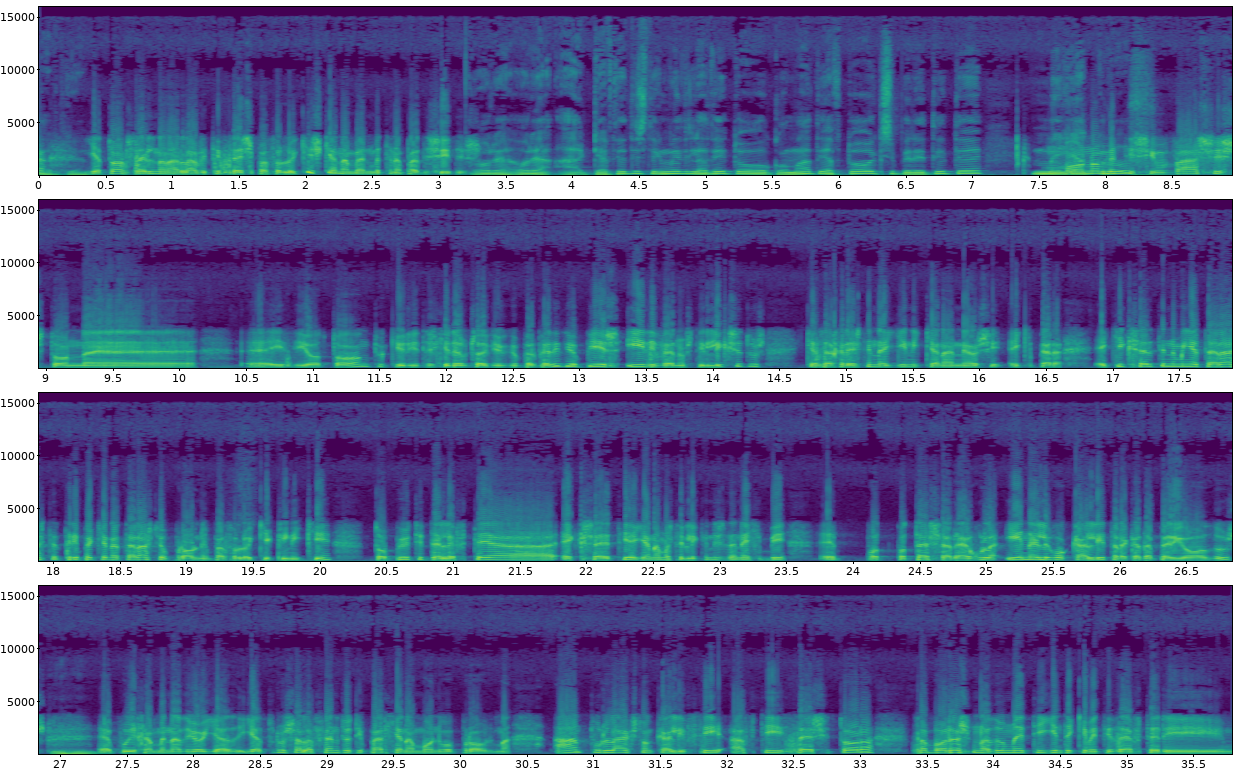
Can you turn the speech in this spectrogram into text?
υποψήφια για το αν θέλει να αναλάβει τη θέση παθολογικής και αναμένουμε την απάντησή της. Ωραία, ωραία. και αυτή τη στιγμή δηλαδή το κομμάτι αυτό εξυπηρετείται με Μόνο με τις συμβάσεις των ε, ε, ιδιωτών του κυρίου της κυρίας Βουτσαδιού και Περπερίδη, οι οποίες ήδη βαίνουν στη λήξη τους και θα χρειαστεί να γίνει και ανανέωση εκεί πέρα. Εκεί ξέρετε είναι μια τεράστια τρύπα και ένα τεράστιο πρόβλημα η παθολογική κλινική, το οποίο την τελευταία εξαετία, για να είμαστε ειλικρινείς, δεν έχει μπει ε, ποτέ σε ρέγουλα. Είναι λίγο καλύτερα κατά περιόδους ε, που είχαμε ένα-δύο γιατρούς, αλλά φαίνεται ότι υπάρχει ένα μόνιμο πρόβλημα. Αν τουλάχιστον καλυφθεί αυτή η θέση τώρα, θα μπορέσουμε να δούμε τι γίνεται και με τη δεύτερη,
